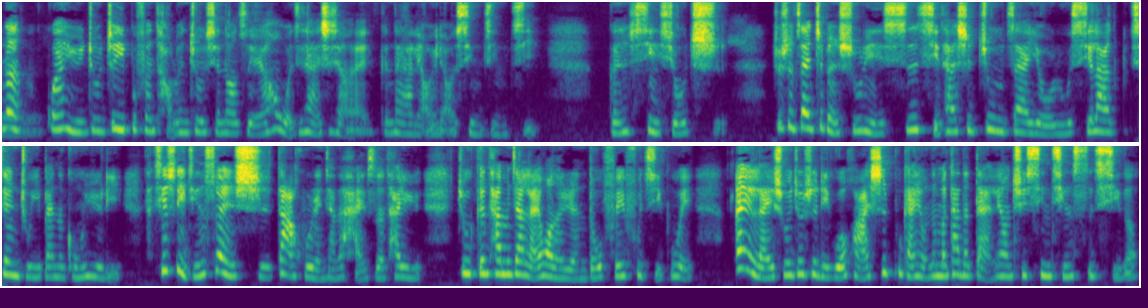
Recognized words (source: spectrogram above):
那嗯关于就这一部分讨论就先到这里，然后我接下来是想来跟大家聊一聊性禁忌跟性羞耻。就是在这本书里，思琪她是住在有如希腊建筑一般的公寓里，她其实已经算是大户人家的孩子了。她与就跟他们家来往的人都非富即贵，按理来说，就是李国华是不敢有那么大的胆量去性侵思琪的。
